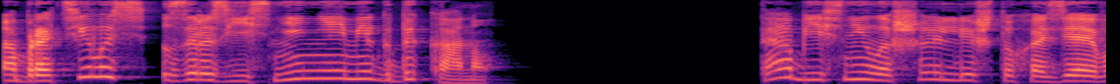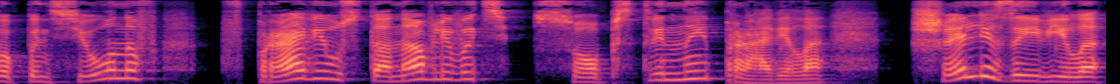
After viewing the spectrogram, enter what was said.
обратилась за разъяснениями к декану. Та объяснила Шелли, что хозяева пансионов вправе устанавливать собственные правила. Шелли заявила,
